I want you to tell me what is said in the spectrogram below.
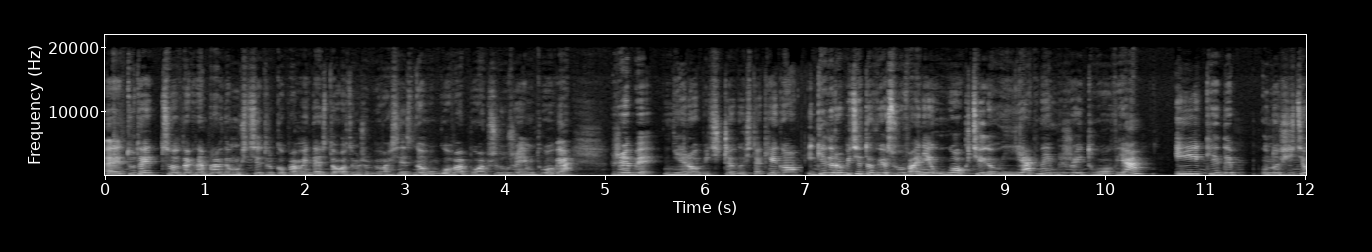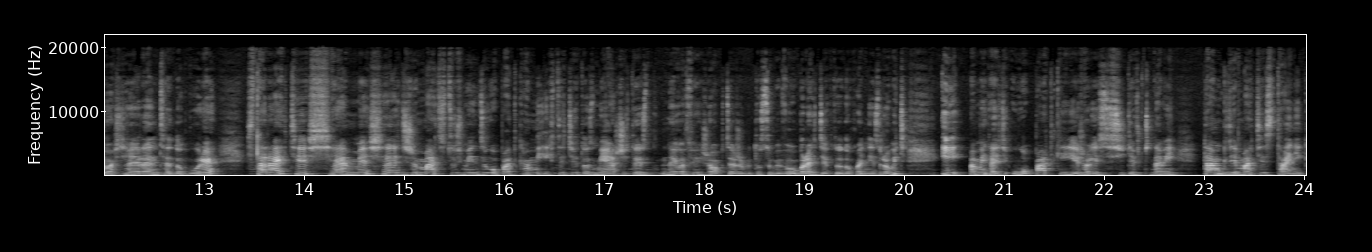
E, tutaj co tak naprawdę musicie tylko pamiętać to o tym, żeby właśnie znowu głowa była przedłużeniem tułowia, żeby nie robić czegoś takiego. I kiedy robicie to wiosłowanie, łokcie idą jak najbliżej tułowia i kiedy unosicie właśnie ręce do góry, starajcie się myśleć, że macie coś między łopatkami i chcecie to zmieniać. I to jest najłatwiejsza opcja, żeby to sobie wyobrazić, jak to dokładnie zrobić. I pamiętajcie, łopatki, jeżeli jesteście dziewczynami, tam gdzie macie stanik,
